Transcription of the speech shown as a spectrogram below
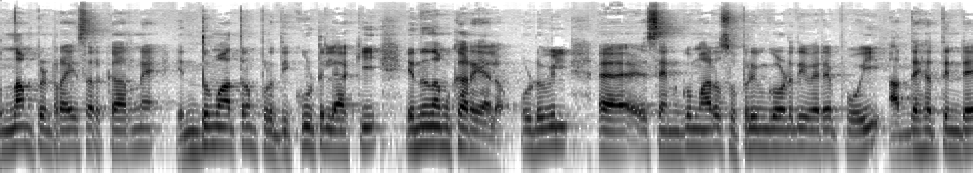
ഒന്നാം പിണറായി സർക്കാരിനെ എന്തുമാത്രം പ്രതിക്കൂട്ടിലാക്കി എന്ന് നമുക്കറിയാലോ. ഒടുവിൽ സെൻകുമാർ സുപ്രീം കോടതി വരെ പോയി. അദ്ദേഹത്തിന്റെ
